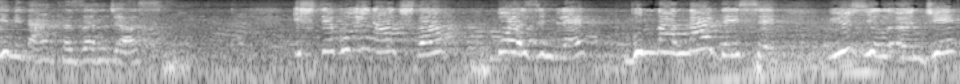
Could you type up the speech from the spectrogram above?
yeniden kazanacağız. İşte bu inançla, bu azimle bundan neredeyse 100 yıl önce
